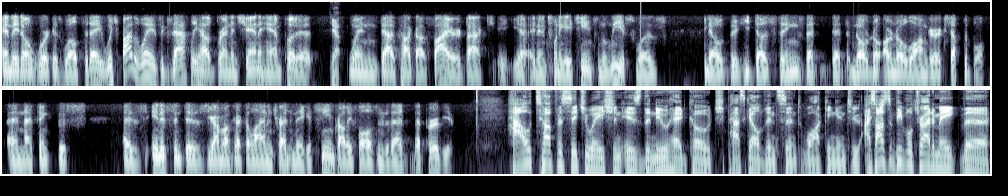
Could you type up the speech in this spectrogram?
and they don't work as well today, which, by the way, is exactly how Brendan Shanahan put it Yep. when Babcock got fired back in 2018 from the Leafs was, you know, that he does things that, that no, are no longer acceptable. And I think this, as innocent as Jarmo Kekalainen tried to make it seem, probably falls into that, that purview. How tough a situation is the new head coach, Pascal Vincent, walking into? I saw some people try to make the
